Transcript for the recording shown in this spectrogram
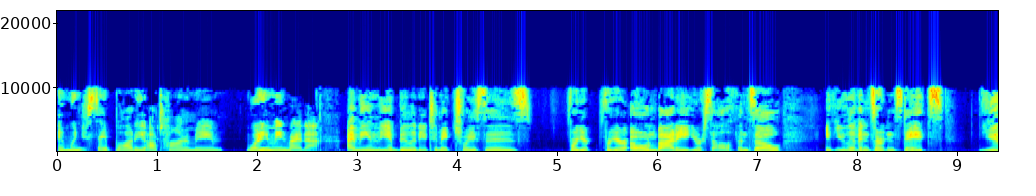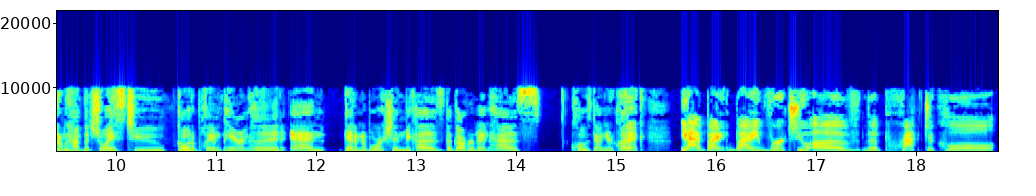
And when you say body autonomy, what do you mean by that? I mean the ability to make choices for your for your own body yourself. And so if you live in certain states, you don't have the choice to go to Planned Parenthood and get an abortion because the government has closed down your clinic. Yeah, by by virtue of the practical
